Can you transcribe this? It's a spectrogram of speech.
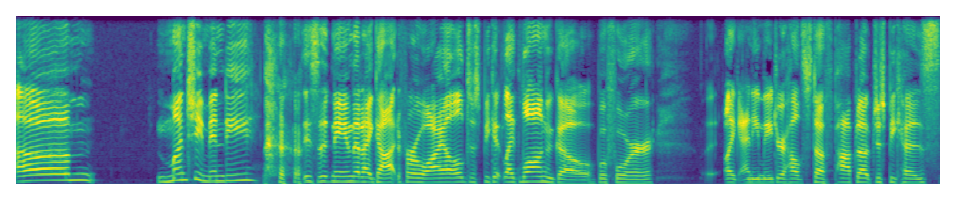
Um, Munchie Mindy is the name that I got for a while, just because, like, long ago, before like any major health stuff popped up, just because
